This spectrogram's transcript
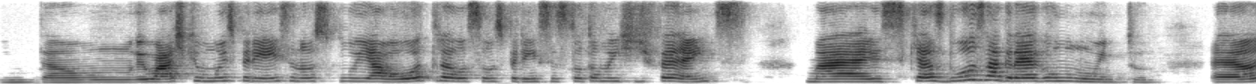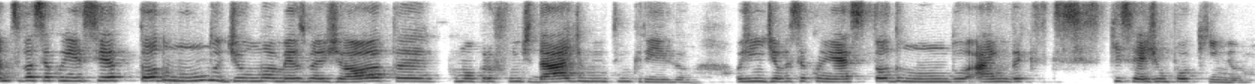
Então, eu acho que uma experiência não exclui a outra, elas são experiências totalmente diferentes, mas que as duas agregam muito. É, antes você conhecia todo mundo de uma mesma EJ com uma profundidade muito incrível. Hoje em dia você conhece todo mundo, ainda que, que seja um pouquinho.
